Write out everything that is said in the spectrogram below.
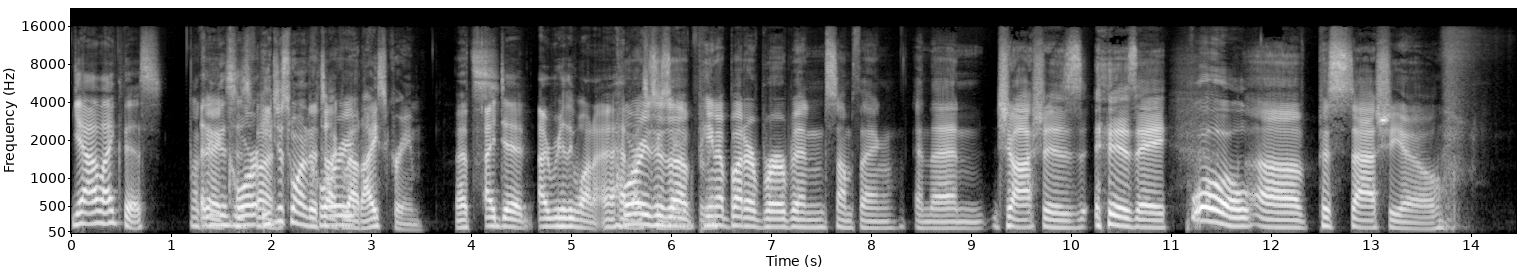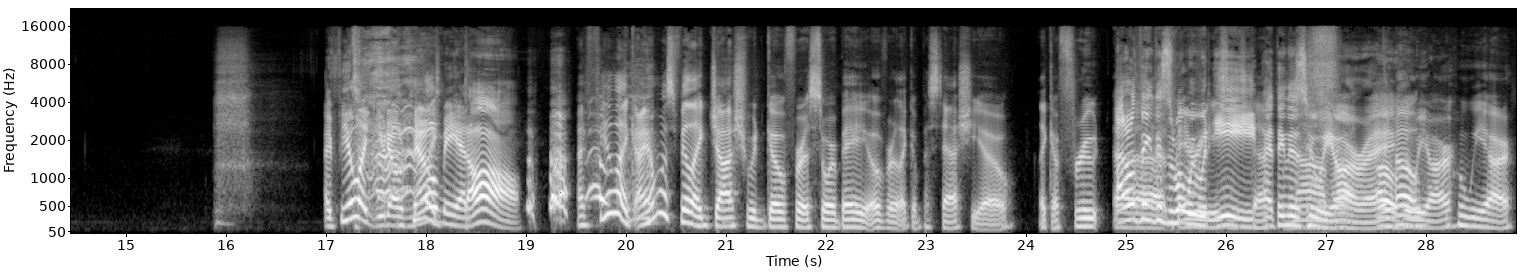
Yeah, I like this. Okay, this Cor- He just wanted to talk about ice cream. That's I did. I really want to. I have ice Corey's is a peanut butter bourbon something, and then Josh's is a Whoa. uh, pistachio. I feel like you don't know me at all. I feel like I almost feel like Josh would go for a sorbet over like a pistachio, like a fruit. I don't think uh, this is what we would eat. I think this is who we are, right? Oh, Oh, who we are. Who we are.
